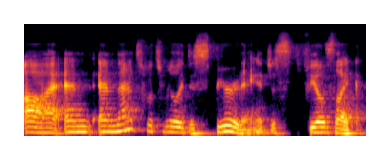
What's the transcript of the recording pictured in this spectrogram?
Uh, and and that's what's really dispiriting. It just feels like,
